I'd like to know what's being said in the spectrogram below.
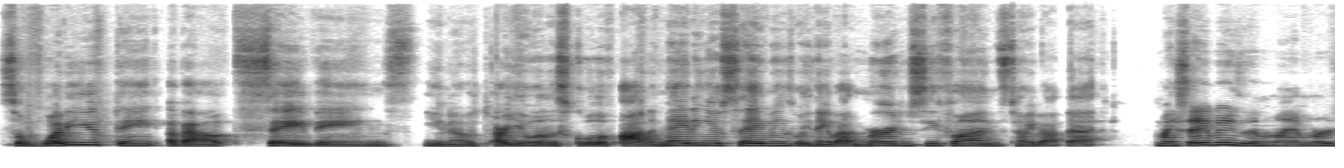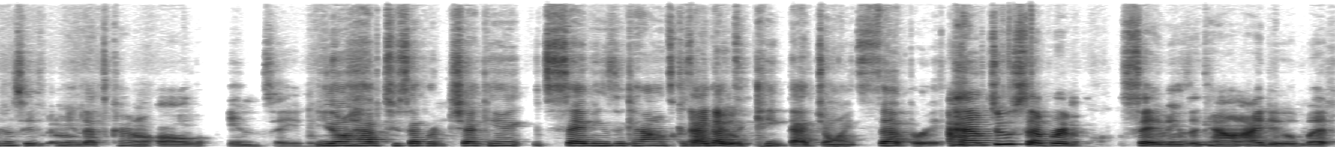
so what do you think about savings? You know, are you in the school of automating your savings? What do you think about emergency funds? Tell me about that. My savings and my emergency. I mean, that's kind of all in savings. You don't have two separate checking savings accounts because I, I got to keep that joint separate. I have two separate savings account. I do, but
